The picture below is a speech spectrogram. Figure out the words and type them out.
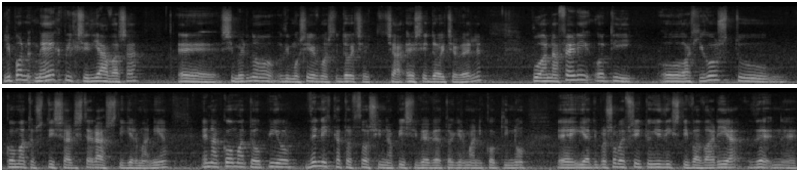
Λοιπόν, με έκπληξη διάβασα ε, σημερινό δημοσίευμα στην Deutsche, ε, στην Deutsche Welle που αναφέρει ότι ο αρχηγός του κόμματος της αριστεράς στη Γερμανία, ένα κόμμα το οποίο δεν έχει κατορθώσει να πείσει βέβαια το γερμανικό κοινό. Ε, η αντιπροσώπευσή του ήδη στη Βαβαρία δεν ε,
